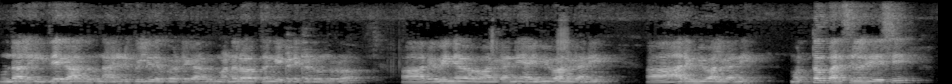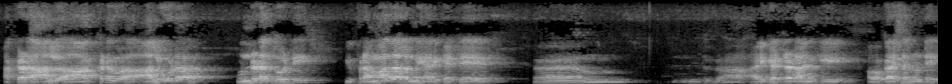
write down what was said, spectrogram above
ఉండాలి. ఇదే కాదు నారిడిపల్లి ఒకటే కాదు మండల వ్యాప్తంగా ఎక్కడెక్కడ ఉన్నారో రెవెన్యూ వాళ్ళు కానీ ఐబీ వాళ్ళు కానీ ఆర్ఎంబి వాళ్ళు కానీ మొత్తం పరిశీలన చేసి అక్కడ వాళ్ళు అక్కడ వాళ్ళు కూడా ఉండడంతో ఈ ప్రమాదాలని అరికట్టే అరికట్టడానికి అవకాశాలు ఉంటాయి.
